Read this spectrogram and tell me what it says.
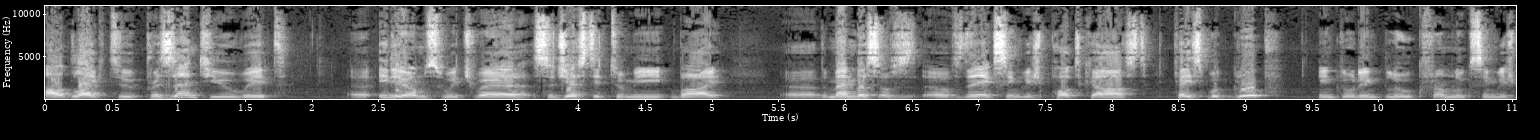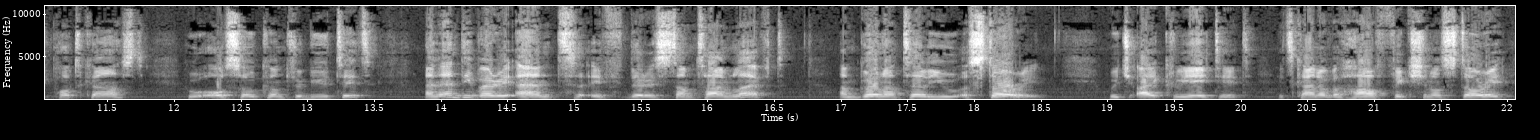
I'd like to present you with uh, idioms which were suggested to me by uh, the members of, of Zdenek's English podcast Facebook group, including Luke from Luke's English podcast, who also contributed. And at the very end, if there is some time left, I'm gonna tell you a story which I created. It's kind of a half fictional story,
